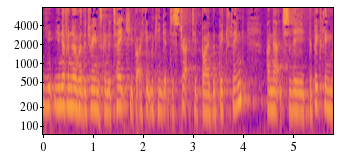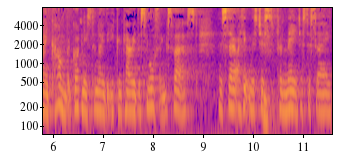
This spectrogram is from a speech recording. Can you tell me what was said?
you, you never know where the dream's going to take you, but I think we can get distracted by the big thing. And actually, the big thing may come, but God needs to know that you can carry the small things first. And so I think there's just, for me, just to say,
